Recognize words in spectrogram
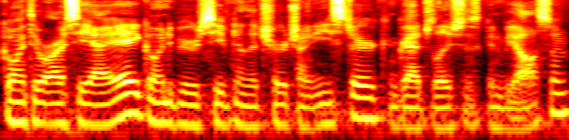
going through RCIA, going to be received in the church on Easter. Congratulations, going to be awesome.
